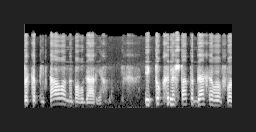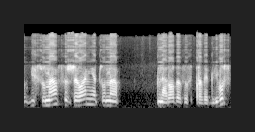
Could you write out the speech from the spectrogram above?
за капитала на България. И тук нещата бяха в дисонанс с желанието на народа за справедливост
